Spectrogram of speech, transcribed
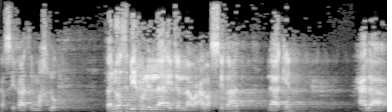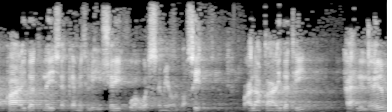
كصفات المخلوق. فنثبت لله جل وعلا الصفات لكن على قاعدة ليس كمثله شيء وهو السميع البصير وعلى قاعدة أهل العلم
